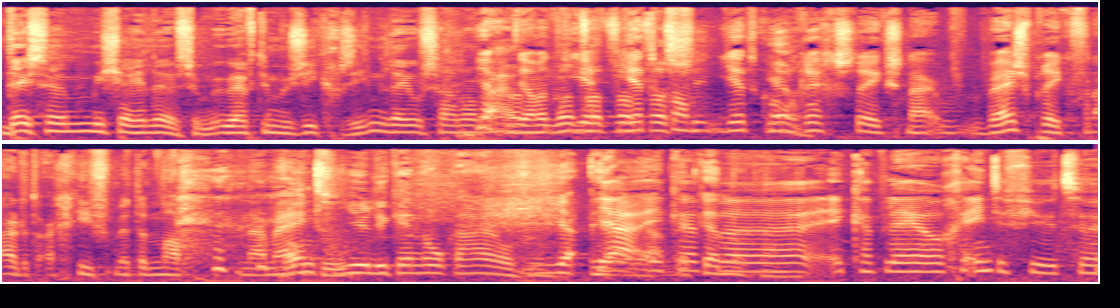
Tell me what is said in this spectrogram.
Deze Michel Leusum, u heeft de muziek gezien, Leo Samen. Ja, ja, want wat, wat, wat Jet, was... kwam, Jet kwam rechtstreeks naar... Wij spreken vanuit het archief met de map naar mij want toe. jullie kennen elkaar? Of? Ja, ja, ik, heb, uh, ik heb Leo geïnterviewd uh,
